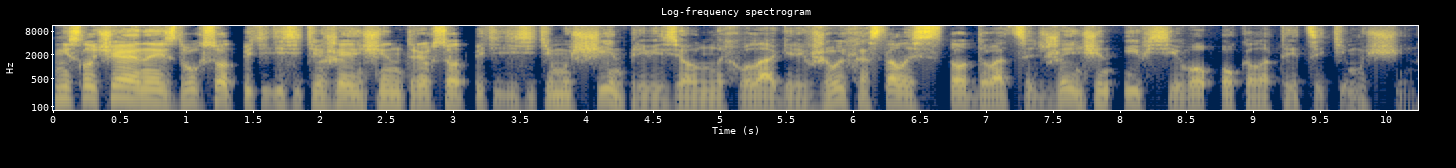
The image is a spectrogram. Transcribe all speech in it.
Не случайно из 250 женщин, 350 мужчин, привезенных в лагерь в живых, осталось 120 женщин и всего около 30 мужчин.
